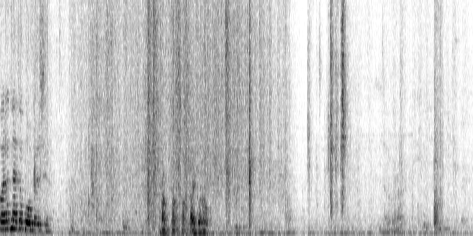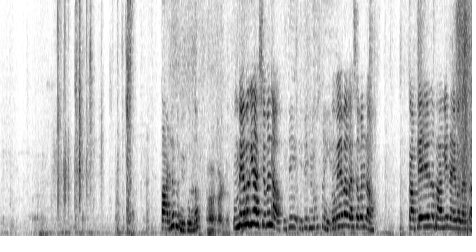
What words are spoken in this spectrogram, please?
परत नाही तर बोंडळशील थांब थांब थांब काय करू. काढलं तुम्ही पूर्ण? हा काढलं. हे बघ हे असे पण लाव. इथे इथे ग्लूज नाही हे बघ असं पण लाव. कापलेला भाग आहे नाही बघ असा.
